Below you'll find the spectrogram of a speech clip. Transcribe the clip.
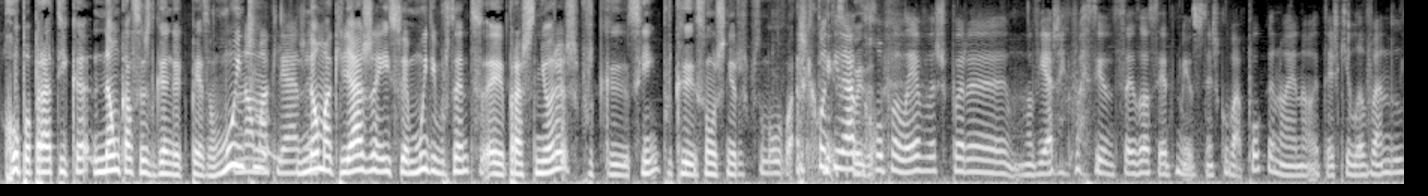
roupa prática, não calças de ganga que pesam muito. Não maquilhagem. Não maquilhagem, isso é muito importante eh, para as senhoras, porque sim, porque são as senhoras que costumam levar. Que quantidade de roupa levas para uma viagem que vai ser de 6 ou 7 meses? Tens que levar pouca, não é? Não, tens que ir lavando.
